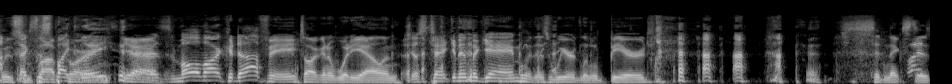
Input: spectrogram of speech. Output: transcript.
with some Next to Spike. Lee? Yeah, There's Muammar Gaddafi talking to Woody Allen just taking in the game. with his weird little beard, sitting next to.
